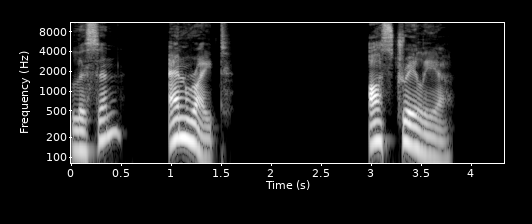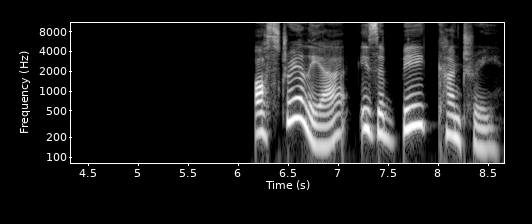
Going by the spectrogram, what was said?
Listen and write. Australia. Australia is a big country.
